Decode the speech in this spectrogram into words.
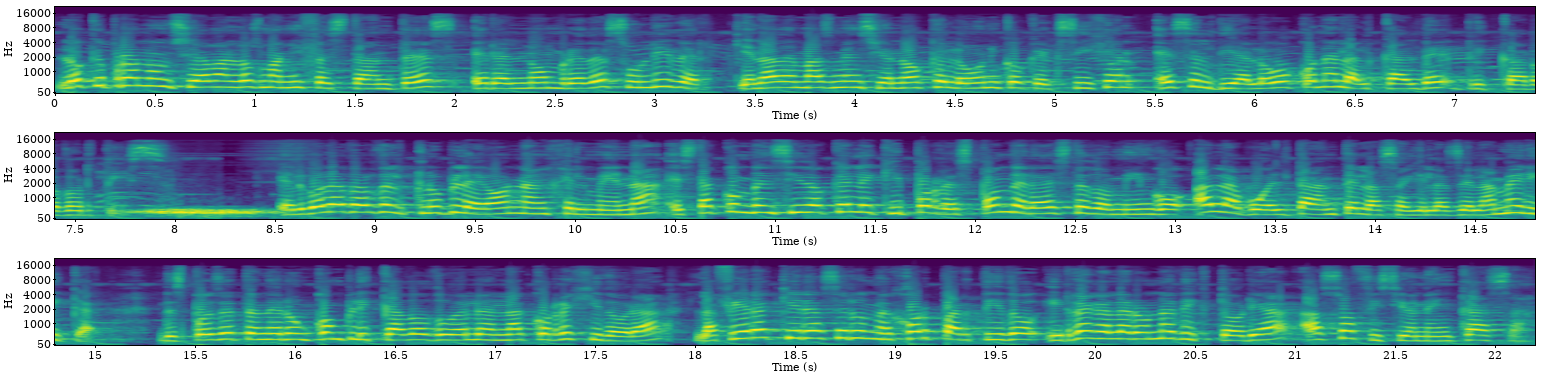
Lo que pronunciaban los manifestantes era el nombre de su líder, quien además mencionó que lo único que exigen es el diálogo con el alcalde Ricardo Ortiz. El goleador del Club León, Ángel Mena, está convencido que el equipo responderá este domingo a la vuelta ante las Águilas del América. Después de tener un complicado duelo en la corregidora, la Fiera quiere hacer un mejor partido y regalar una victoria a su afición en casa.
